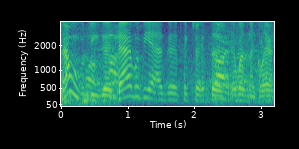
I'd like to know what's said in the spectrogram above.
That one would be good. That would be a good picture if the, there wasn't a glare.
